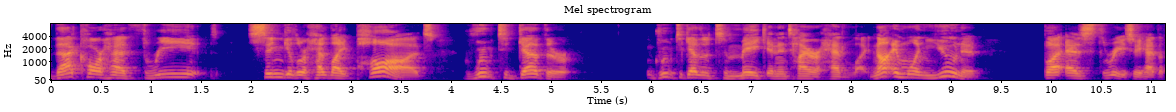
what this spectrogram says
that car had three singular headlight pods grouped together grouped together to make an entire headlight. Not in one unit but as three. So you had the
